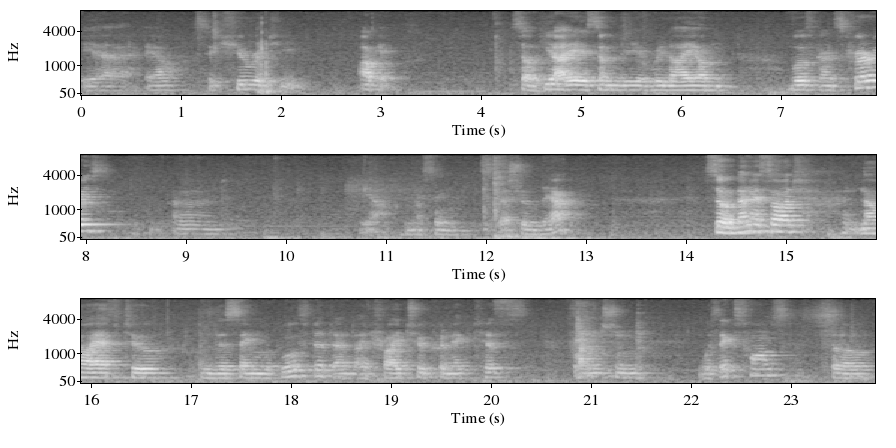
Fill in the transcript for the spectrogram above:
yeah, air security. Okay. So here I simply rely on Wolfgang's queries and yeah, nothing special there. So then I thought, now I have to do the same what Wolf did, and I tried to connect his function with XForms. So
